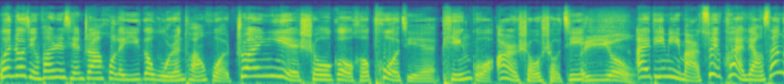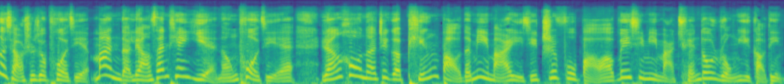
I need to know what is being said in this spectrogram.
温州警方日前抓获了一个五人团伙，专业收购和破解苹果二手手机。哎呦，ID 密码最快两三个小时就破解，慢的两三天也能破解。然后呢，这个屏保的密码以及支付宝啊、微信密码全都容易搞定。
